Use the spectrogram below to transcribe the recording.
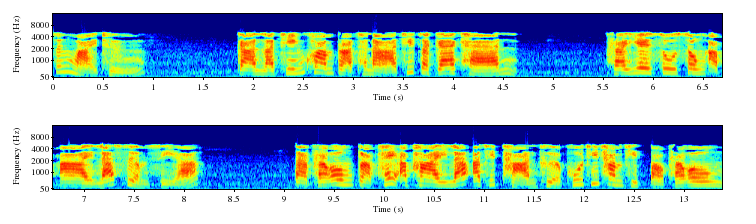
ซึ่งหมายถึง การละทิ้งความปรารถนาที่จะแก้แค้น พระเยซูทรงอับอายและเสื่อมเสีย แต่พระองค์กลับให้อภัยและอธิษฐานเผื่อผู้ที่ทำผิดต่อพระองค์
